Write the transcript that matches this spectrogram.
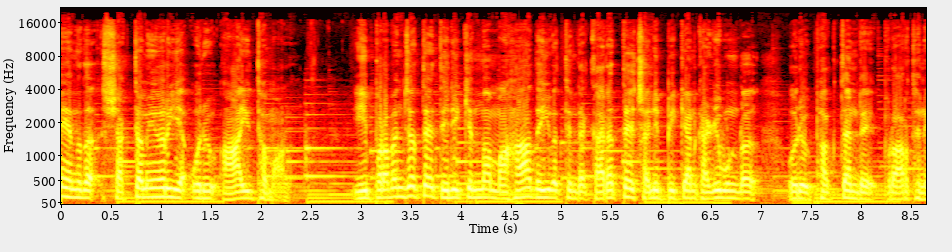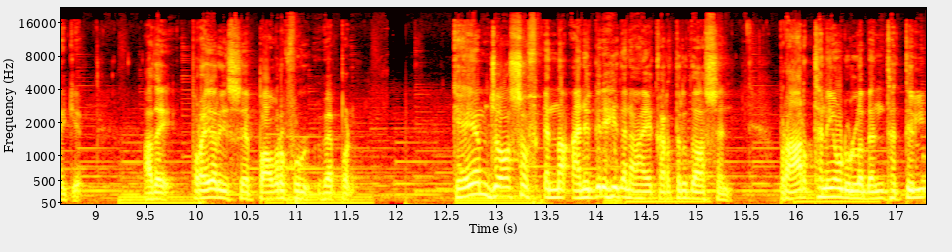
എന്നത് ശക്തമേറിയ ഒരു ആയുധമാണ്. ഈ പ്രപഞ്ചത്തെ തിരിക്കുന്ന മഹാദൈവത്തിന്റെ കരത്തെ ചലിപ്പിക്കാൻ കഴിവുണ്ട് ഒരു ഭക്തന്റെ പ്രാർത്ഥനയ്ക്ക്. അതെ prayer is a powerful weapon K M Joseph എന്ന അനുഗ്രഹീതനായ കർത്തൃദാസൻ പ്രാർത്ഥനയോടുള്ള ബന്ധത്തിൽ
